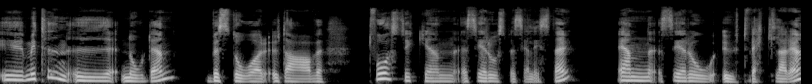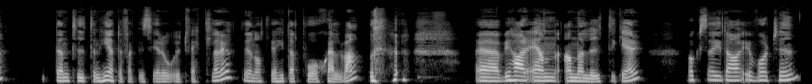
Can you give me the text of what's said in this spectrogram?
Eh, mitt team i Norden består utav två stycken CRO-specialister, en CRO-utvecklare, den titeln heter faktiskt CRO-utvecklare, det är något vi har hittat på själva. Eh, vi har en analytiker också idag i vårt team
